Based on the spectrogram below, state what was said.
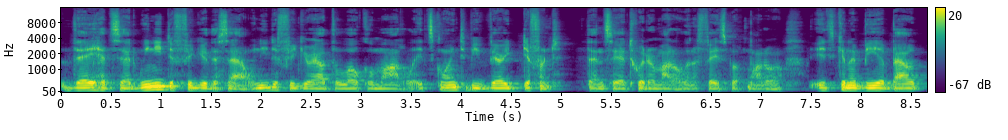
they had said, we need to figure this out. We need to figure out the local model. It's going to be very different than say a Twitter model than a Facebook model. It's going to be about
